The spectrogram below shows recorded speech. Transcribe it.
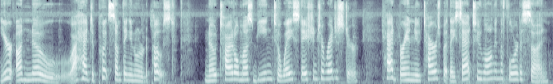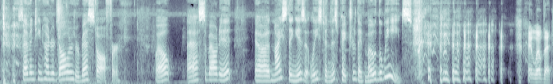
You're a no. I had to put something in order to post. No title must being to weigh station to register. Had brand new tires, but they sat too long in the Florida sun. $1,700 or best offer. Well, that's about it. Uh, nice thing is, at least in this picture, they've mowed the weeds. I love that.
